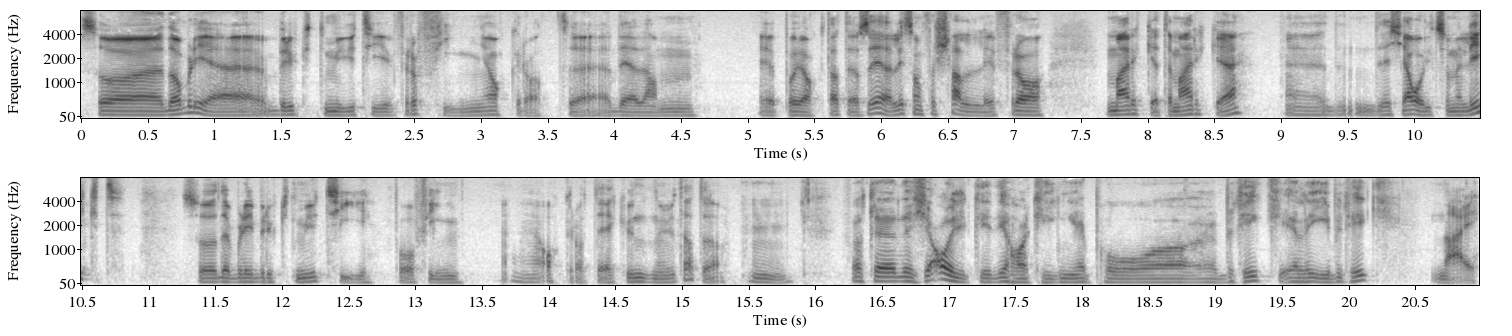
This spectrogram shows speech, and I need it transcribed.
Så eh, da blir det brukt mye tid for å finne akkurat eh, det de er på jakt etter. Så er det litt sånn forskjellig fra merke til merke. Eh, det er ikke alt som er likt, så det blir brukt mye tid på å finne akkurat det kunden er ute etter. Mm. For at eh, det er ikke alltid de har ting på eh, butikk, eller i butikk. Nei.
